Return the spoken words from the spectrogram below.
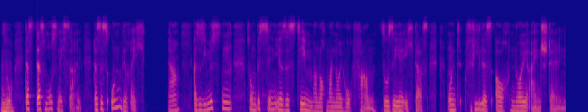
Mhm. So, das, das muss nicht sein. Das ist ungerecht. Ja, also sie müssten so ein bisschen ihr System mal nochmal neu hochfahren. So sehe ich das. Und vieles auch neu einstellen.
